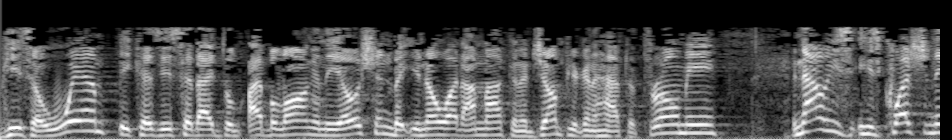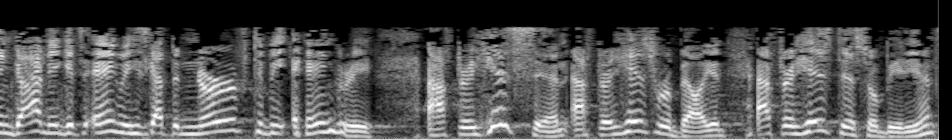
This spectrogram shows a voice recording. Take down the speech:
He's a wimp because he said, I, I belong in the ocean, but you know what? I'm not going to jump. You're going to have to throw me. And now he's, he's questioning God and he gets angry. He's got the nerve to be angry after his sin, after his rebellion, after his disobedience.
